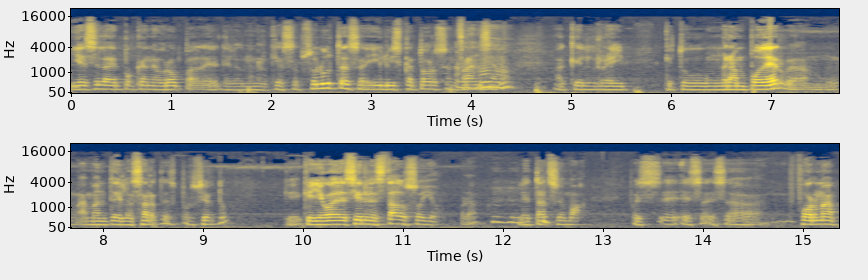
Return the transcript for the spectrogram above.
y es la época en Europa de, las monarquías absolutas, ahí Luis XIV en Francia, ¿no? Aquel rey que tuvo un gran poder, amante de las artes, por cierto, que, llegó a decir el Estado soy yo, ¿verdad? L'État c'est moi. Pues eh, esa, esa, forma,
